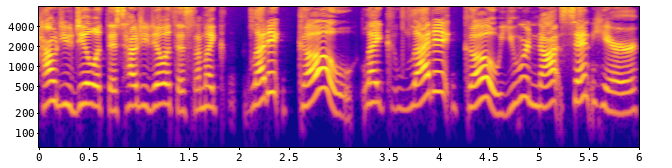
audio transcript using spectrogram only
how do you deal with this? How do you deal with this? And I'm like, let it go. Like, let it go. You were not sent here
